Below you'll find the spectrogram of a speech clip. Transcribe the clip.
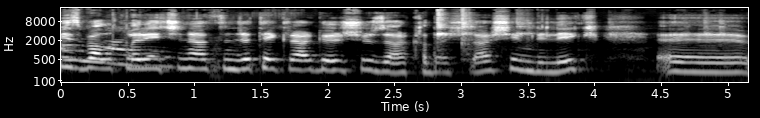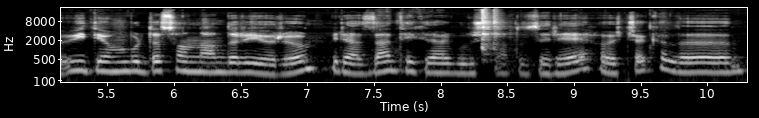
Biz balıkları içine atınca tekrar görüşürüz arkadaşlar. Şimdilik e, videomu burada sonlandırıyorum. Birazdan tekrar buluşmak üzere. Hoşçakalın.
